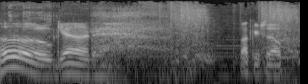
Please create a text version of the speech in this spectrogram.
Oh, God. Fuck yourself.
